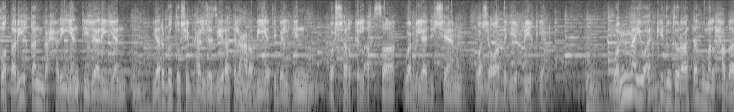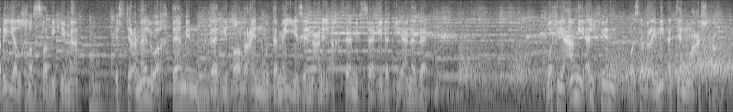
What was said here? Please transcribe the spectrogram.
وطريقا بحريا تجاريا يربط شبه الجزيرة العربية بالهند والشرق الأقصى وبلاد الشام وشواطئ إفريقيا. ومما يؤكد تراثهما الحضاري الخاص بهما استعمال أختام ذات طابع متميز عن الأختام السائدة آنذاك. وفي عام 1710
